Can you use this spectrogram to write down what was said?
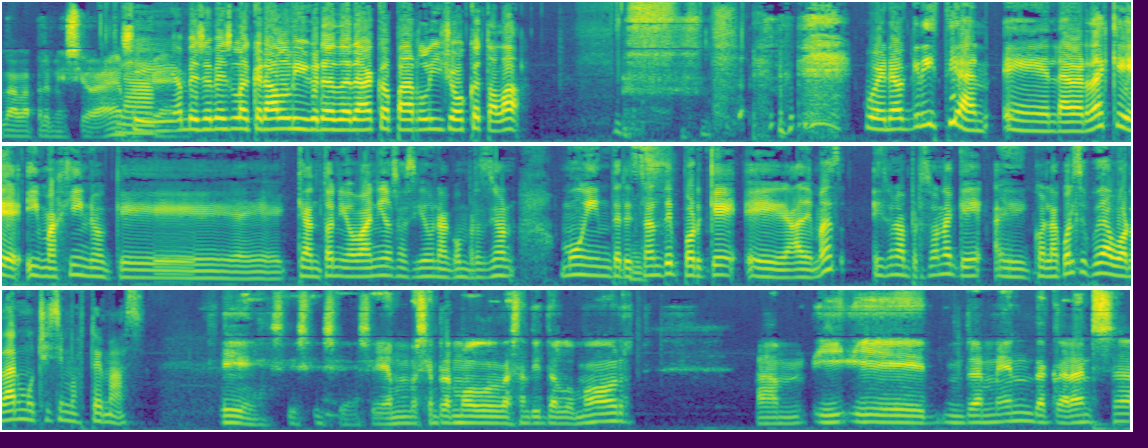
de la premiació, eh? Sí, a més a més, la Caral li agradarà que parli jo català. Bueno, Cristian, eh, la verdad es que imagino que, eh, que Antonio Baños ha sido una conversación muy interesante porque eh, además es una persona que con la cual se puede abordar muchísimos temas. Sí, sí, sí, sí, sí. Hem, sempre molt sentit de l'humor um, i, i realment declarant-se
